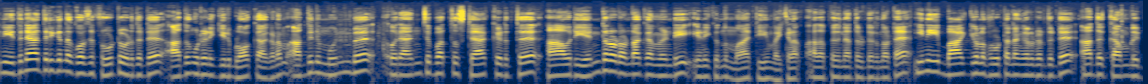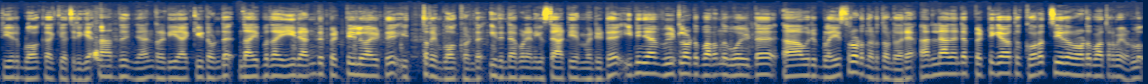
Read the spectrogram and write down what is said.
ഇനി ഇതിനകത്തിരിക്കുന്ന കുറച്ച് ഫ്രൂട്ട് കൊടുത്തിട്ട് അതും കൂടി എനിക്ക് ഒരു ബ്ലോക്ക് ആക്കണം. അതിന് മുൻപ് ഒരു അഞ്ച് പത്ത് സ്റ്റാക്ക് എടുത്ത് ആ ഒരു എൻഡ് റോഡ് ഉണ്ടാക്കാൻ വേണ്ടി എനിക്കൊന്ന് മാറ്റിയും വയ്ക്കണം. അതപ്പോൾ ഇതിനകത്തോട്ട് ഇരുന്നോട്ടെ. ഇനി ബാക്കിയുള്ള ഫ്രൂട്ട് എല്ലാം എടുത്തിട്ട് അത് കംപ്ലീറ്റ് ഈ ഒരു ബ്ലോക്ക് ആക്കി വെച്ചിരിക്കുക. അത് ഞാൻ റെഡി ആക്കിയിട്ടുണ്ട്. ദാ ഇപ്പോൾ ഈ രണ്ട് പെട്ടിയിലുമായിട്ട് ഇത്രയും ബ്ലോക്ക് ഉണ്ട്. ഇതിന്റെ പണി എനിക്ക് സ്റ്റാർട്ട് ചെയ്യാൻ വേണ്ടിയിട്ട്. ഇനി ഞാൻ വീട്ടിലോട്ട് പറന്ന് പോയിട്ട് ആ ഒരു ബ്ലേസ് റോഡ് ഒന്ന് എടുത്തോണ്ട് വരാം. അല്ലാതെ എന്റെ പെട്ടിക്കകത്ത് കുറച്ച് ഈ റോഡ് മാത്രമേ ഉള്ളൂ.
